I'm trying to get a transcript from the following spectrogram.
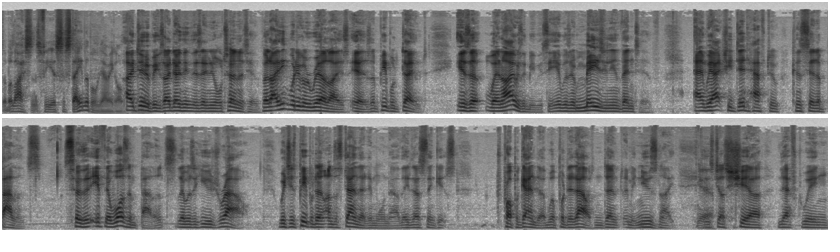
that the licence fee is sustainable going on? I do because I don't think there's any alternative. But I think what you've got to realise is, and people don't, is that when I was at BBC, it was amazingly inventive, and we actually did have to consider balance, so that if there wasn't balance, there was a huge row, which is people don't understand that anymore now. They just think it's propaganda. We'll put it out and don't. I mean, Newsnight Yeah. is just sheer left wing.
